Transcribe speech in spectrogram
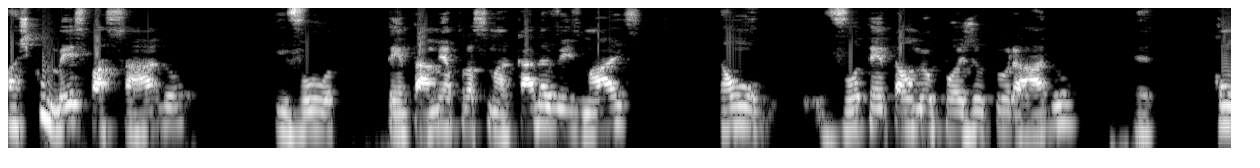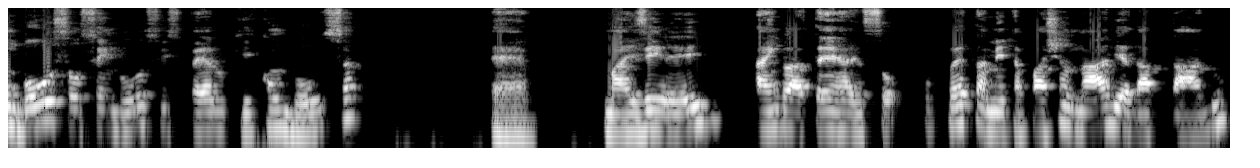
acho que o um mês passado, e vou tentar me aproximar cada vez mais. Então, vou tentar o meu pós-doutorado, é, com bolsa ou sem bolsa, espero que com bolsa, é, mas irei. A Inglaterra eu sou completamente apaixonado e adaptado.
